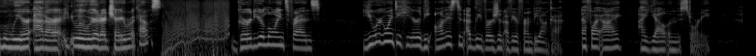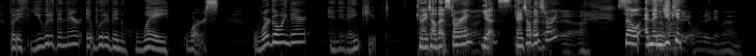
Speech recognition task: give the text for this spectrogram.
When we were at our when we were at our Cherrybrook house? Gird your loins, friends. You are going to hear the honest and ugly version of your friend Bianca. FYI, I yell in this story. But if you would have been there, it would have been way worse. We're going there, and it ain't cute. Can I tell that story? Yes. Can I tell that story? yeah. So, and then you why can They, why did they get mad?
